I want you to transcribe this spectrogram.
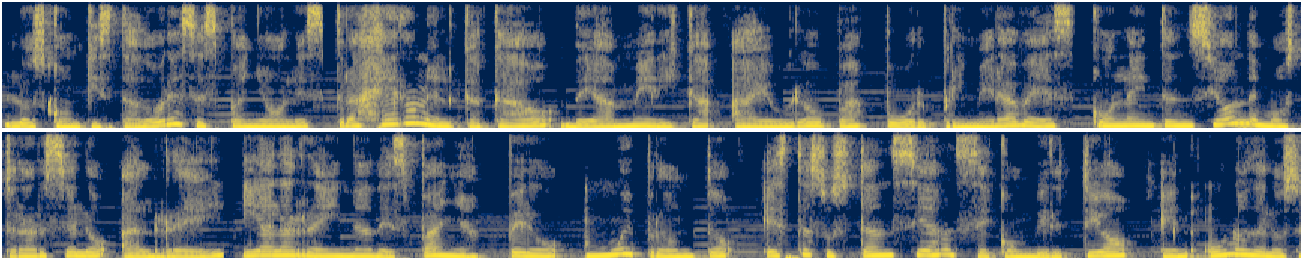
Los conquistadores españoles trajeron el cacao de América a Europa por primera vez con la intención de mostrárselo al rey y a la reina de España, pero muy pronto esta sustancia se convirtió en uno de los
